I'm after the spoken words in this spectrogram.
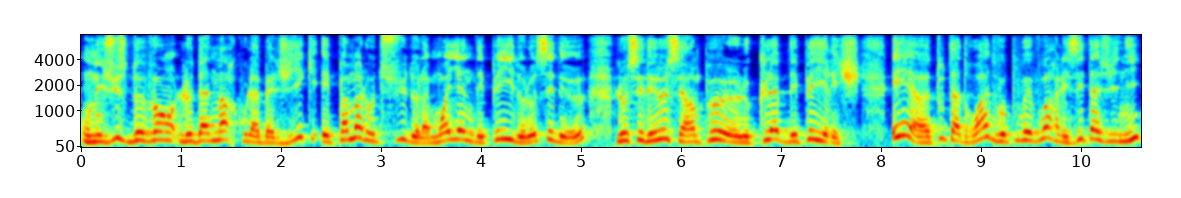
On est juste devant le Danemark ou la Belgique et pas mal au-dessus de la moyenne des pays de l'OCDE. L'OCDE, c'est un peu le club des pays riches. Et euh, tout à droite, vous pouvez voir les États-Unis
